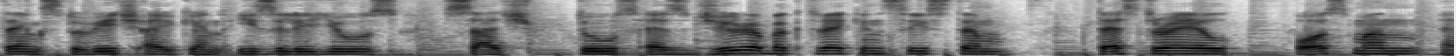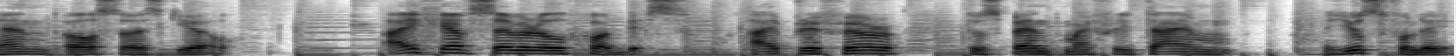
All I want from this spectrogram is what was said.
thanks to which I can easily use such tools as Jira bug tracking system, TestRail, Postman and also SQL. I have several hobbies. I prefer to spend my free time usefully,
